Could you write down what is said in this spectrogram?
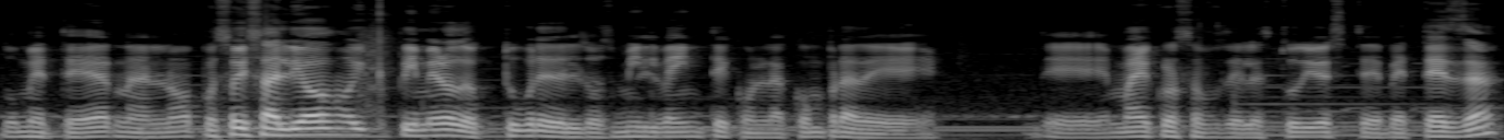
Doom Eternal, ¿no? Pues hoy salió, hoy primero de octubre del 2020 con la compra de, de Microsoft del estudio este Bethesda.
